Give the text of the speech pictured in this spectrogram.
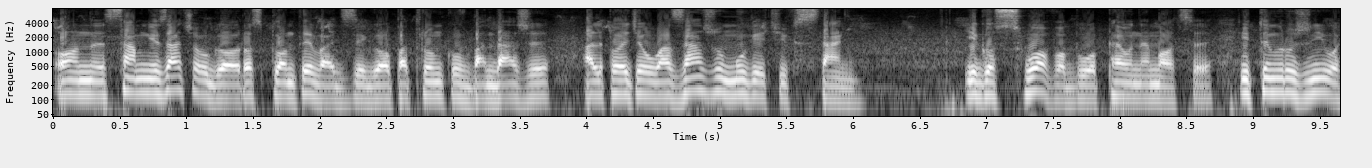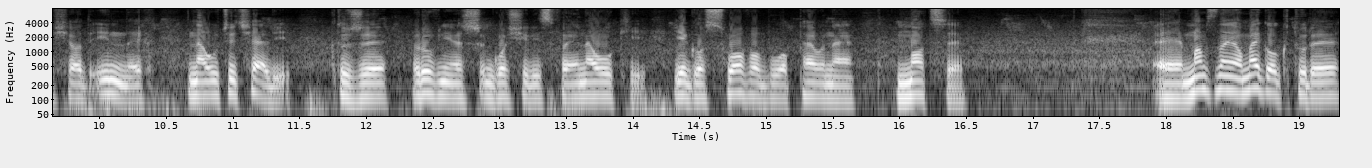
on sam nie zaczął go rozplątywać z jego opatrunków, bandaży, ale powiedział: Łazarzu, mówię ci, wstań. Jego słowo było pełne mocy i tym różniło się od innych nauczycieli, którzy również głosili swoje nauki. Jego słowo było pełne mocy. E, Mam znajomego, który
